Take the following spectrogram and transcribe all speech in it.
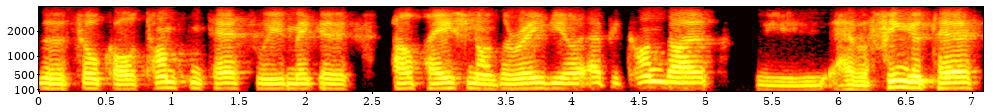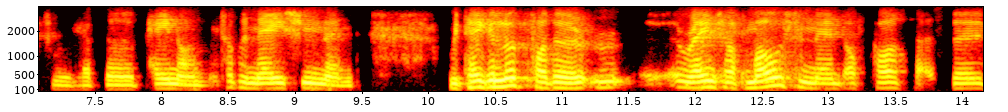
the so-called Thompson test. We make a palpation on the radial epicondyle. We have a finger test. We have the pain on supination and we take a look for the range of motion and of course the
